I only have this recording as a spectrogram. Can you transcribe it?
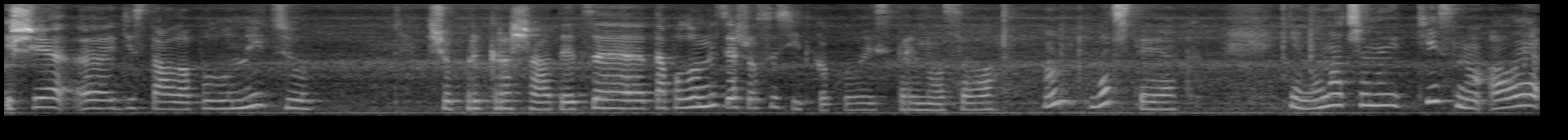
І ще е, дістала полуницю, щоб прикрашати. Це та полуниця, що сусідка колись приносила. М, Бачите як? Ні, ну наче не тісно, але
